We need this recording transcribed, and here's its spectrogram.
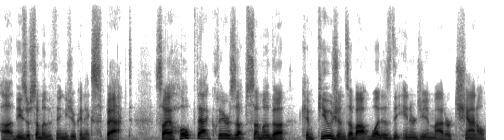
uh, these are some of the things you can expect. So I hope that clears up some of the confusions about what is the energy and matter channel.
